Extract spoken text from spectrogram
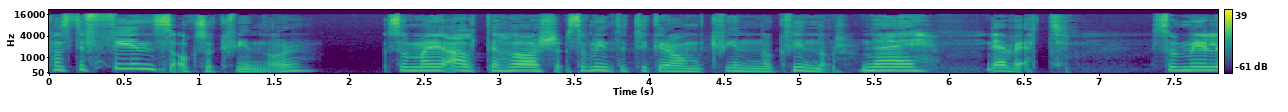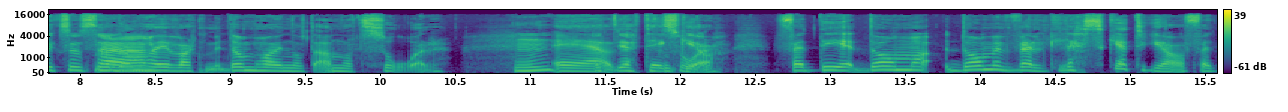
Fast det finns också kvinnor som man ju alltid hörs som inte tycker om kvinnor-kvinnor. Nej, jag vet. Som är liksom så Men här, de har ju, varit, de har ju något annat sår. Mm, eh, ett jättesår. jag. För det, de, de är väldigt läskiga tycker jag. För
